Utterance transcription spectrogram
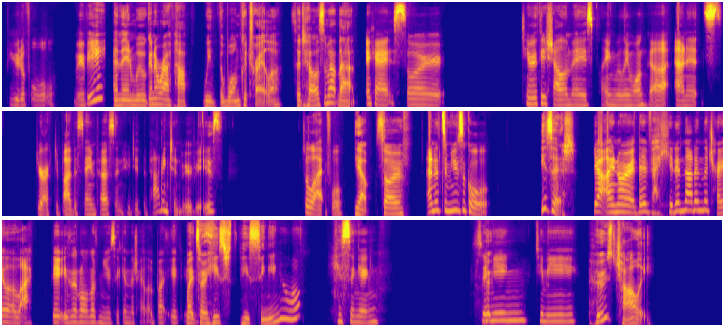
beautiful movie. and then we were going to wrap up with the Wonka trailer. So tell us about that. Okay, so Timothée Chalamet is playing Willy Wonka and it's directed by the same person who did the Paddington movies. Delightful. Yeah. So And it's a musical. is it? Yeah, I know. They've hidden that in the trailer. Like there isn't a lot of music in the trailer, but it Wait, is- so he's he's singing a lot? he's singing. Singing, Timmy. Who's Charlie?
